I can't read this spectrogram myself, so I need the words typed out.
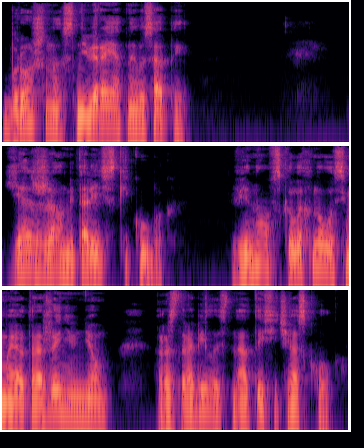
брошенных с невероятной высоты. Я сжал металлический кубок. Вино всколыхнулось, и мое отражение в нем раздробилось на тысячи осколков.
